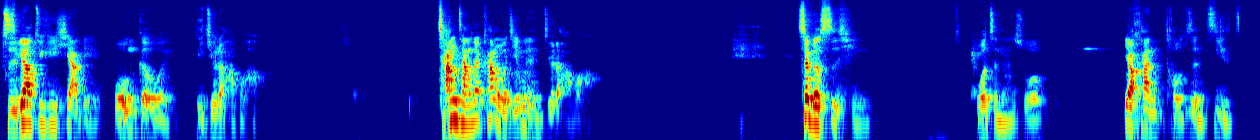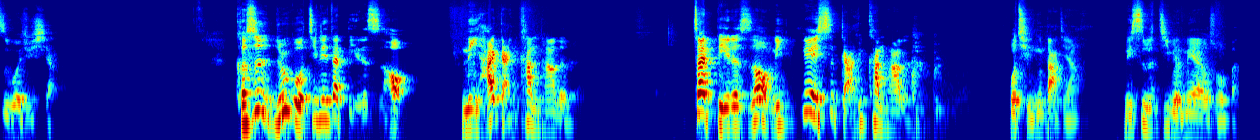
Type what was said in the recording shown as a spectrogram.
指标继续下跌。我问各位，你觉得好不好？常常在看我节目的人觉得好不好？这个事情，我只能说要看投资人自己的智慧去想。可是如果今天在跌的时候，你还敢看它的人？在跌的时候，你越是敢去看它的人，我请问大家，你是不是基本面要有所本？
